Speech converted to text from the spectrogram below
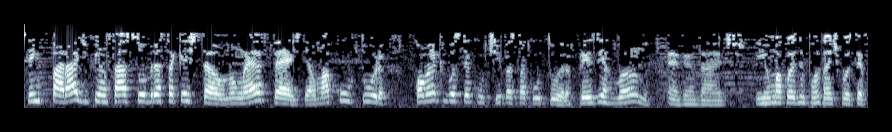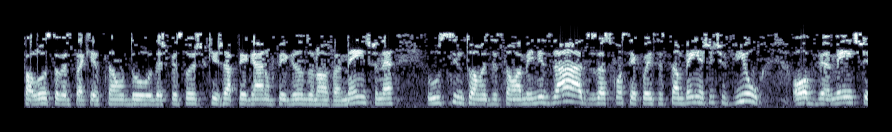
que parar de pensar sobre essa questão. Não é festa, é uma cultura. Como é que você cultiva essa cultura? Preservando. É verdade. E uma coisa importante que você falou sobre essa questão do, das pessoas que já pegaram pegando novamente, né? Os sintomas estão amenizados, as consequências também. A gente viu, obviamente,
